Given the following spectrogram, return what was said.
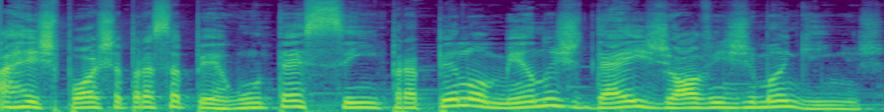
A resposta para essa pergunta é sim, para pelo menos 10 jovens de Manguinhos.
